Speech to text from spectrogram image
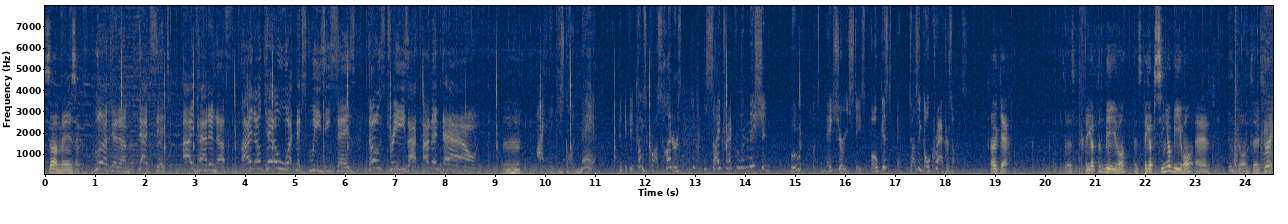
So amazing. Look at him. That's it. I've had enough. I don't care what McSquizzy says. Those trees are coming down. Mm-hmm. I think he's gone mad. If he comes across hunters, he might be sidetracked from the mission. Boog, let's make sure he stays focused and doesn't go crackers on us. Okay. So let's pick up the beaver. Let's pick up Senior Beaver and go on to the tree.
